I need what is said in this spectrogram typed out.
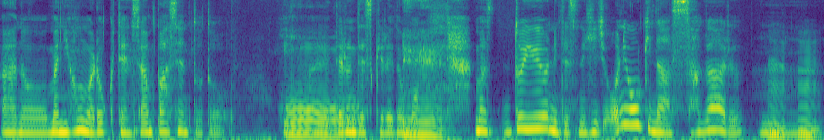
ああのまあ、日本は6.3%と言われてるんですけれども、ええ。まあ、というようにですね非常に大きな差がある、うんうん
